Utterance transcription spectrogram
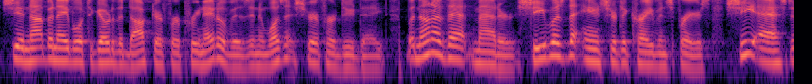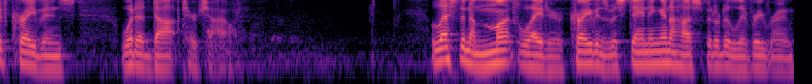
She had not been able to go to the doctor for a prenatal visit and wasn't sure of her due date. But none of that mattered. She was the answer to Craven's prayers. She asked if Cravens would adopt her child. Less than a month later, Cravens was standing in a hospital delivery room,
